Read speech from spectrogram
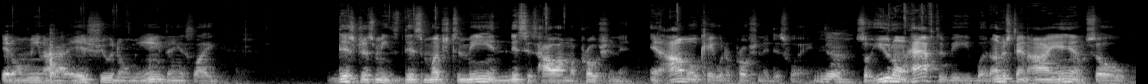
it don't mean I got an issue, it don't mean anything. It's like this just means this much to me and this is how I'm approaching it. And I'm okay with approaching it this way. Yeah. So you don't have to be, but understand I am. So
